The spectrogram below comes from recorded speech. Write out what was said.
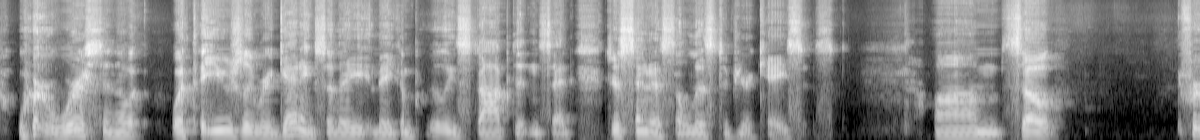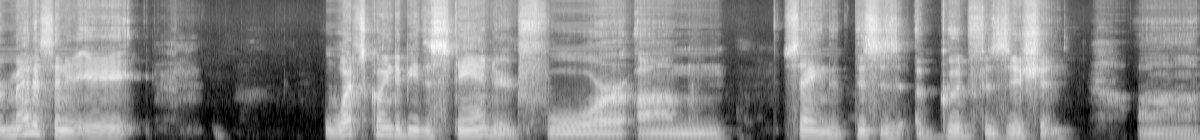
were worse than what, what they usually were getting. So they, they completely stopped it and said, just send us a list of your cases. Um, so for medicine, it, what's going to be the standard for um, saying that this is a good physician? Uh,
